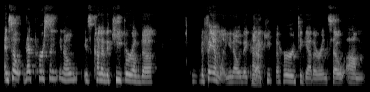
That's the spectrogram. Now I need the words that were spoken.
and so that person you know is kind of the keeper of the the family you know they kind Yeah. of keep the herd together and so um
